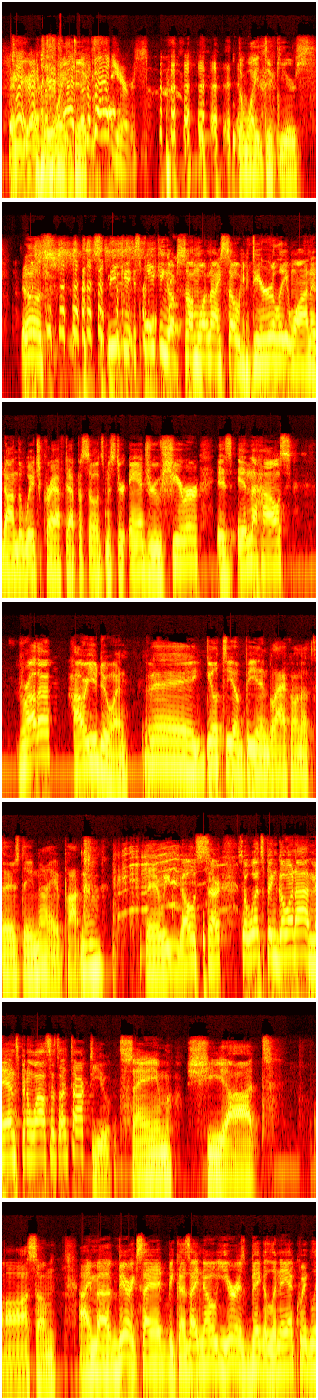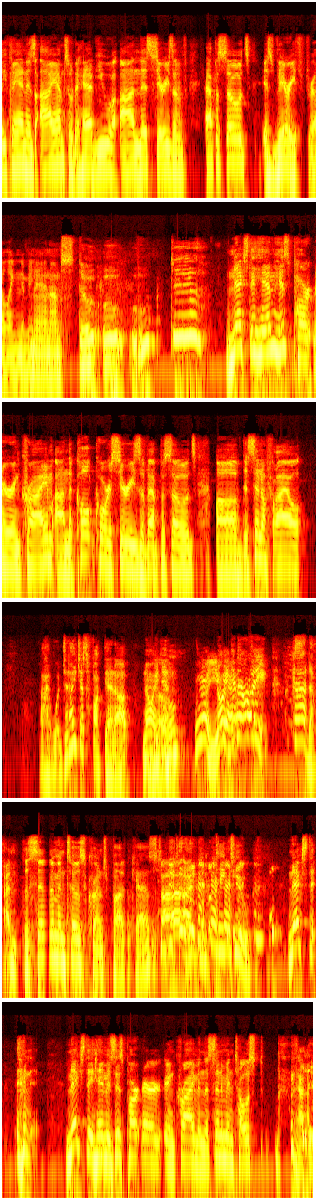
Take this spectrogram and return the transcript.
And, Right, right. So the White bad, the dick. bad years. the white dick ears. S- speaking speaking of someone I so dearly wanted on the witchcraft episodes, Mr. Andrew Shearer is in the house. Brother, how are you doing? Hey, guilty of being black on a Thursday night, partner. There we go, sir. So what's been going on, man? It's been a while since I talked to you. Same shit. Awesome. I'm uh, very excited because I know you're as big a Linnea Quigley fan as I am. So to have you on this series of episodes is very thrilling to me. Man, I'm stoked. Next to him, his partner in crime on the Cult Core series of episodes of the Cinephile. I, what- did I just fuck that up? No, I didn't. No, you No, I did it right. God, I'm The Cinnamon Toast Crunch podcast. uh, take two. Next, to, next to him is his partner in crime in the cinnamon toast. I'm sorry.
